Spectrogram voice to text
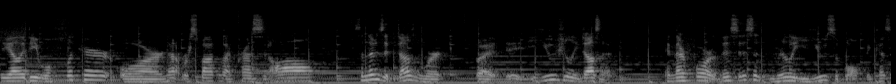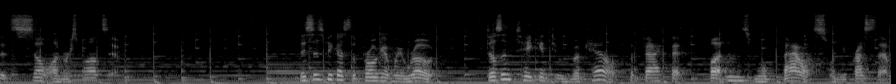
The LED will flicker or not respond when I press at all. Sometimes it does work, but it usually doesn't and therefore this isn't really usable because it's so unresponsive. This is because the program we wrote doesn't take into account the fact that buttons will bounce when you press them.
